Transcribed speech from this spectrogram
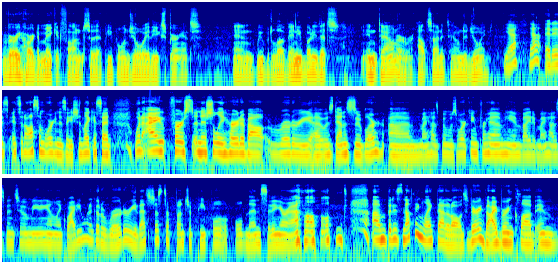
very hard to make it fun so that people enjoy the experience. And we would love anybody that's in town or outside of town to join. Yeah, yeah, it is. It's an awesome organization. Like I said, when I first initially heard about Rotary, I was Dennis Zubler. Um, my husband was working for him. He invited my husband to a meeting. I'm like, why do you want to go to Rotary? That's just a bunch of people, old men sitting around. um, but it's nothing like that at all. It's a very vibrant club and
